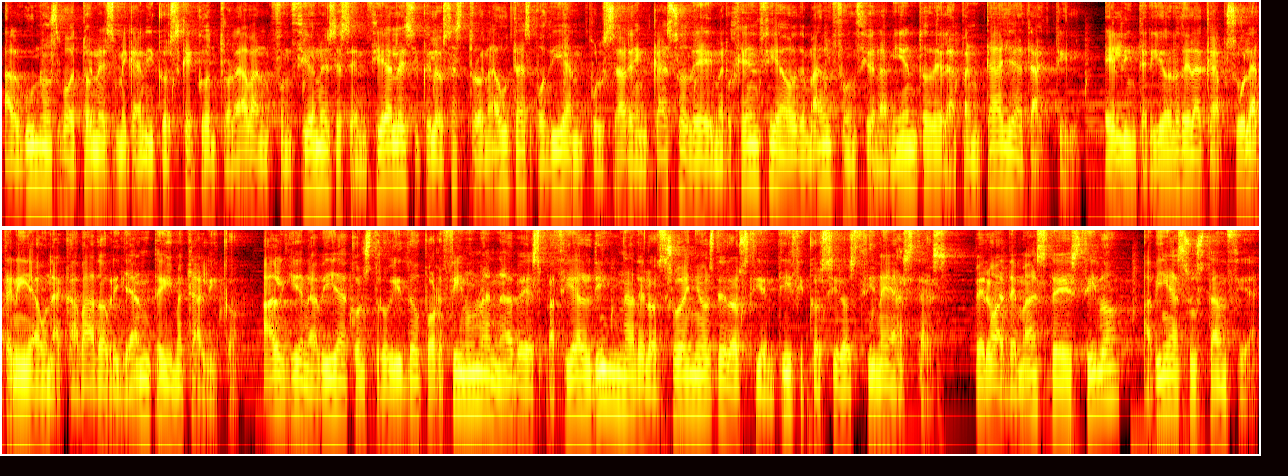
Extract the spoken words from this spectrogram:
algunos botones mecánicos que controlaban funciones esenciales y que los astronautas podían pulsar en caso de emergencia o de mal funcionamiento de la pantalla táctil. El interior de la cápsula tenía un acabado brillante y metálico. Alguien había construido por fin una nave espacial digna de los sueños de los científicos y los cineastas. Pero además de estilo, había sustancia.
